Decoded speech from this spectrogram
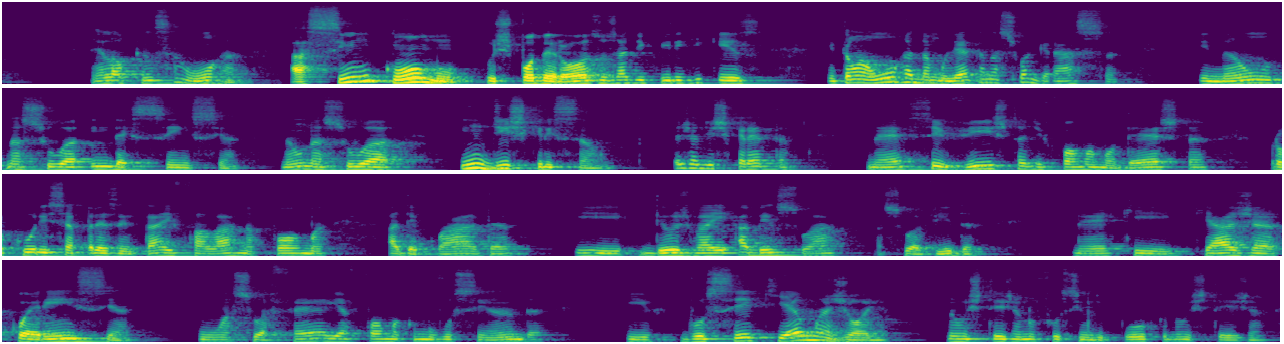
ela alcança honra, assim como os poderosos adquirem riqueza. Então a honra da mulher está na sua graça e não na sua indecência, não na sua indiscrição. Seja discreta, né? Se vista de forma modesta, procure se apresentar e falar na forma adequada e Deus vai abençoar a sua vida, né? Que que haja coerência com a sua fé e a forma como você anda, e você que é uma joia não esteja no focinho de porco, não esteja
